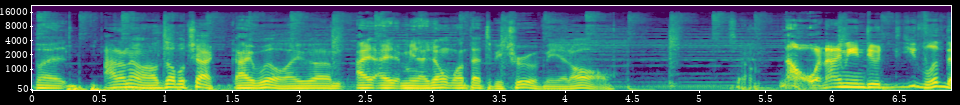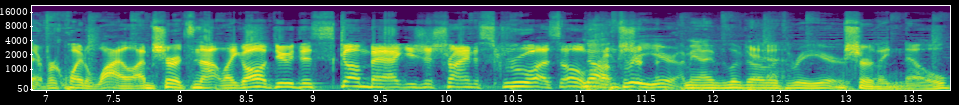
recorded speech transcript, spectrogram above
But I don't know. I'll double check. I will. I um. I. I mean, I don't want that to be true of me at all. So No, and I mean, dude, you've lived there for quite a while. I'm sure it's not like, oh, dude, this scumbag, he's just trying to screw us over. no, I'm three sure, years. I mean, I've lived there Yeah. over three years. I'm sure they know.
